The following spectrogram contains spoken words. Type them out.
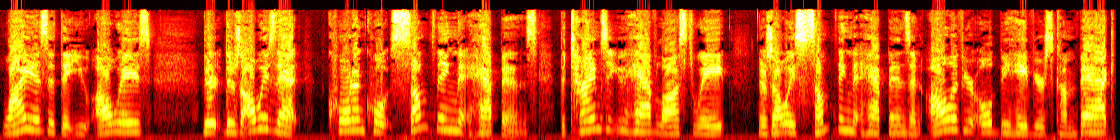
Why is it that you always there, there's always that quote unquote something that happens. The times that you have lost weight, there's always something that happens, and all of your old behaviors come back,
